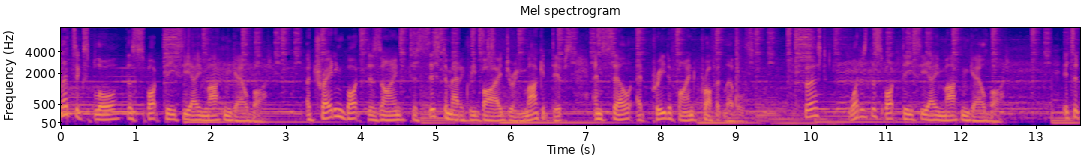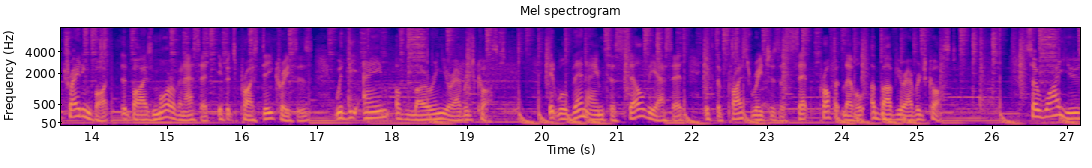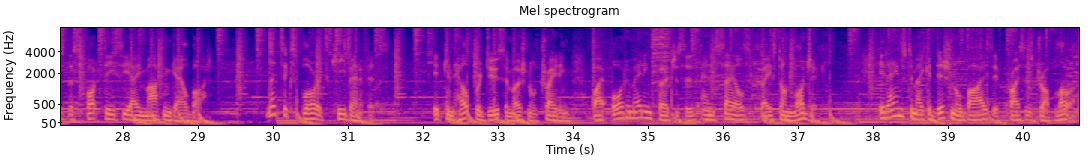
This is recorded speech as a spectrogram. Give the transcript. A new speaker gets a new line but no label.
Let's explore the Spot DCA Martingale bot, a trading bot designed to systematically buy during market dips and sell at predefined profit levels. First, what is the Spot DCA Martingale bot? It's a trading bot that buys more of an asset if its price decreases with the aim of lowering your average cost. It will then aim to sell the asset if the price reaches a set profit level above your average cost. So why use the Spot DCA Martingale bot? Let's explore its key benefits. It can help reduce emotional trading by automating purchases and sales based on logic. It aims to make additional buys if prices drop lower,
